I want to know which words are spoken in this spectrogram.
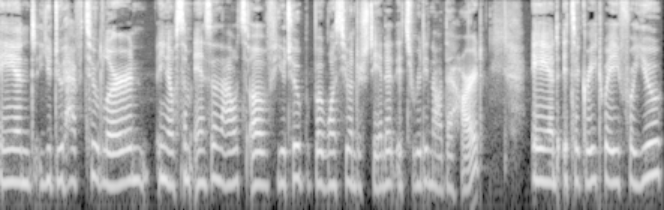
and you do have to learn, you know, some ins and outs of YouTube, but once you understand it, it's really not that hard. And it's a great way for you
